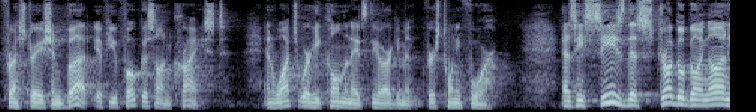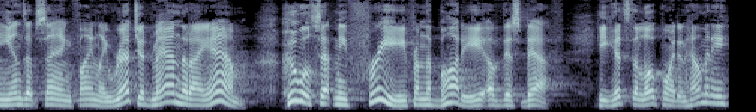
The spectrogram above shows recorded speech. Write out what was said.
frustration. But if you focus on Christ and watch where he culminates the argument, verse 24. As he sees this struggle going on, he ends up saying finally, wretched man that I am. Who will set me free from the body of this death? He hits the low point, and how many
